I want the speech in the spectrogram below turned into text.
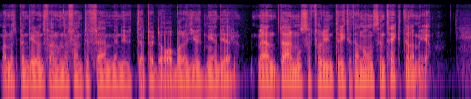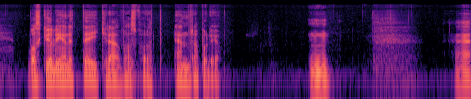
Man spenderar ungefär 155 minuter per dag bara ljudmedier. Men däremot så följer inte riktigt annonsintäkterna med. Vad skulle enligt dig krävas för att ändra på det? Mm. Eh,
